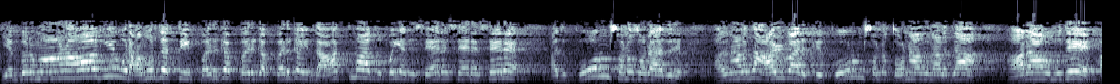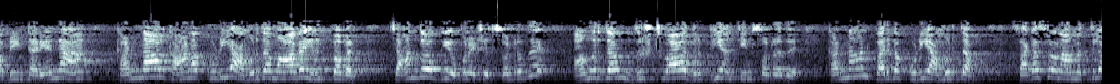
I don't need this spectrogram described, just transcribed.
எம்பெருமானாகிய ஒரு அமிர்தத்தை பருக பருக பருக இந்த ஆத்மாவுக்கு போய் அது சேர சேர சேர அது போரும் சொல்ல சொல்லாது அதனாலதான் ஆழ்வாருக்கு போரும் சொல்ல தோணாதனாலதான் ஆறாவமுதே அப்படின்ட்டாரு. ஏன்னா கண்ணால் காணக்கூடிய அமிர்தமாக இருப்பவன். சாந்தோக்கிய உபநிஷத் சொல்றது அமிர்தம் திருஷ்டுவா திருப்தியந்தின்னு சொல்றது. கண்ணால் பருகக்கூடிய அமிர்தம். சகசிரநாமத்துல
